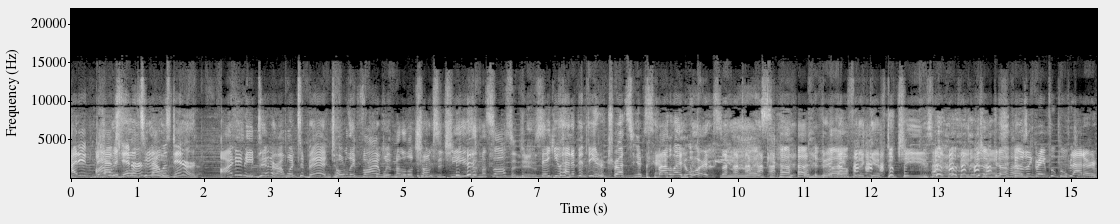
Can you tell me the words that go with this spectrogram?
I didn't I have a dinner. That was dinner. I didn't eat dinner. I went to bed totally fine with my little chunks of cheese and my sausages. Thank you, Hennepin Theater Trust, and your Spotlight Awards. God. Thank you for the gift of cheese. Hennepin Theater Trust. it was a great poo poo platter.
